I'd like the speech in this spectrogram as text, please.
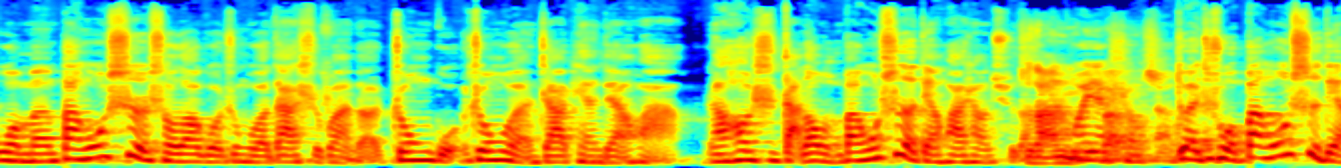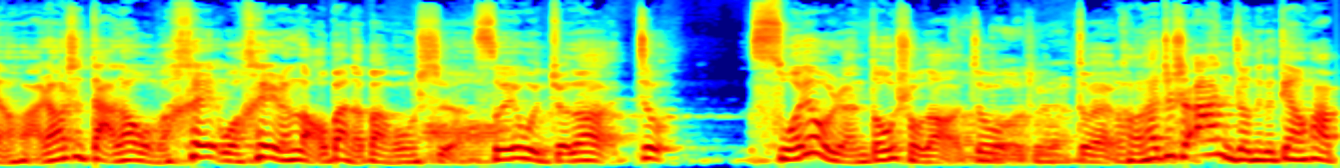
我们办公室收到过中国大使馆的中国中文诈骗电话，然后是打到我们办公室的电话上去的。是打你我也办公室收到对，就是我办公室电话，然后是打到我们黑我黑人老板的办公室，哦所以我觉得就所有人都收到，就对，可能他就是按照那个电话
